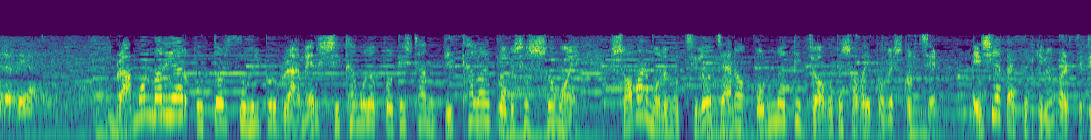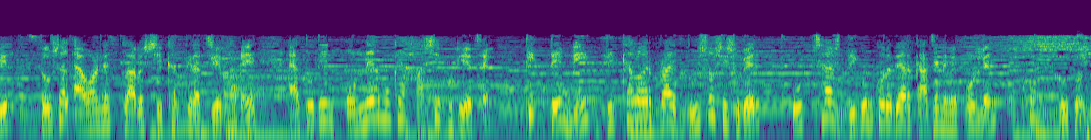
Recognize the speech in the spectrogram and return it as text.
এটা দেয়া। ব্রাহ্মণবাড়িয়ার উত্তর সুহিলপুর গ্রামের শিক্ষামূলক প্রতিষ্ঠান দীক্ষালয় প্রবেশের সময় সবার মনে হচ্ছিল যেন অন্য একটি জগতে সবাই প্রবেশ করছে। এশিয়া প্যাসিফিক ইউনিভার্সিটির সোশ্যাল অ্যাওয়ারনেস ক্লাবের শিক্ষার্থীরা যেভাবে এতদিন অন্যের মুখে হাসি ফুটিয়েছেন, ঠিক তেমনি দীক্ষালয়ের প্রায় দুইশো শিশুদের উচ্ছ্বাস দ্বিগুণ করে দেওয়ার কাজে নেমে পড়লেন খুব দ্রুতই।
